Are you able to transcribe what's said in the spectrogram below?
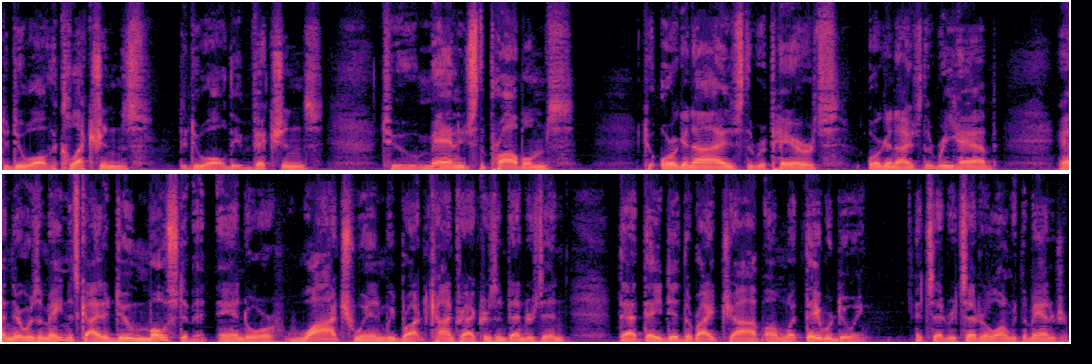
to do all the collections, to do all the evictions, to manage the problems, to organize the repairs, organize the rehab, and there was a maintenance guy to do most of it and or watch when we brought contractors and vendors in that they did the right job on what they were doing, et cetera, et cetera, along with the manager.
